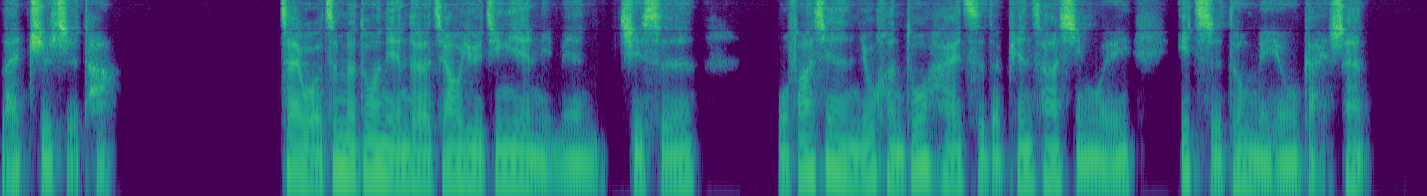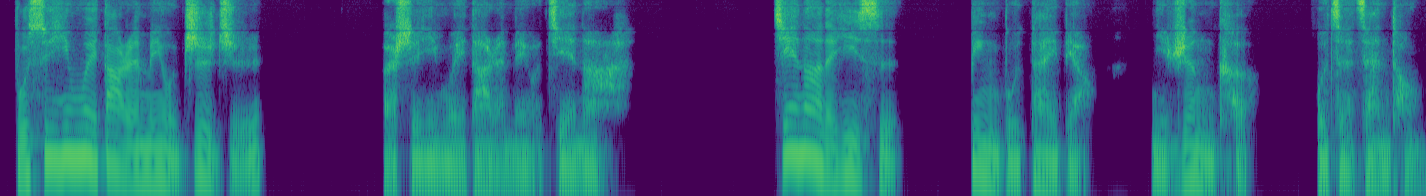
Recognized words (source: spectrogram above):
来制止他。在我这么多年的教育经验里面，其实我发现有很多孩子的偏差行为一直都没有改善，不是因为大人没有制止，而是因为大人没有接纳。接纳的意思，并不代表你认可或者赞同，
